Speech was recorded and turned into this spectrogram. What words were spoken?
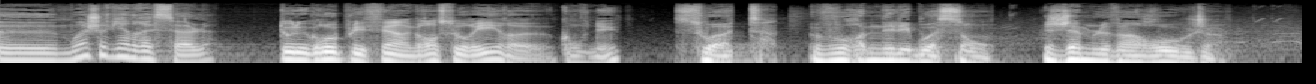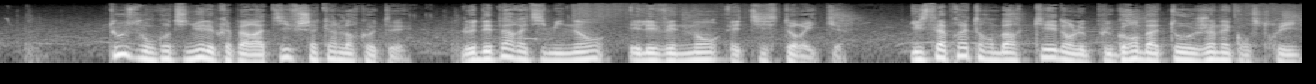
Euh, moi je viendrai seul. Tout le groupe lui fait un grand sourire, euh, convenu. Soit. Vous ramenez les boissons. J'aime le vin rouge. Tous vont continuer les préparatifs chacun de leur côté. Le départ est imminent et l'événement est historique. Ils s'apprêtent à embarquer dans le plus grand bateau jamais construit.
